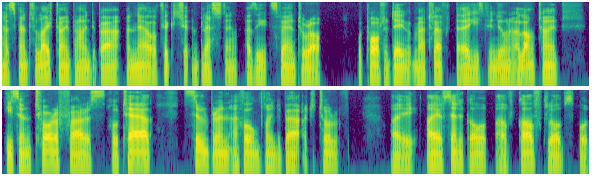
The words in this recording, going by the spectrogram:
has spent a lifetime behind the bar and now a fixture in Blessing as he explained to our reporter David Matlaff. Uh, he's been doing it a long time. He's in Tulfarris Hotel, Cyril Brennan at home behind the bar at the Torah I I have set a goal of golf clubs, but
